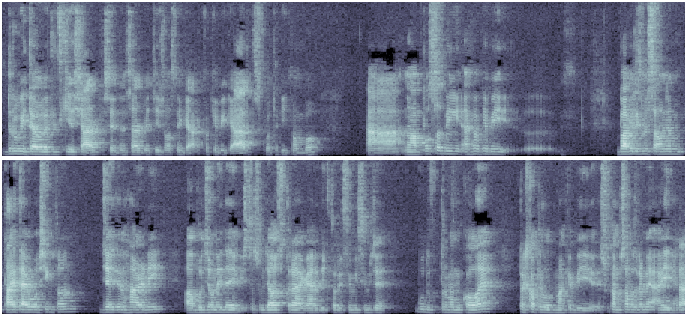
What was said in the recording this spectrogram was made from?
Druhý teoreticky je Sharp, jeden Sharp je tiež vlastne ako keby guard, skôr taký combo. A, no a posledný, ako keby, uh, bavili sme sa o ňom Ty Ty Washington, Jaden Hardy alebo Johnny Davis. To sú ďalší traja guardy, ktorí si myslím, že budú v prvom kole prekvapilo by ma, keby... Sú tam samozrejme aj hra,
